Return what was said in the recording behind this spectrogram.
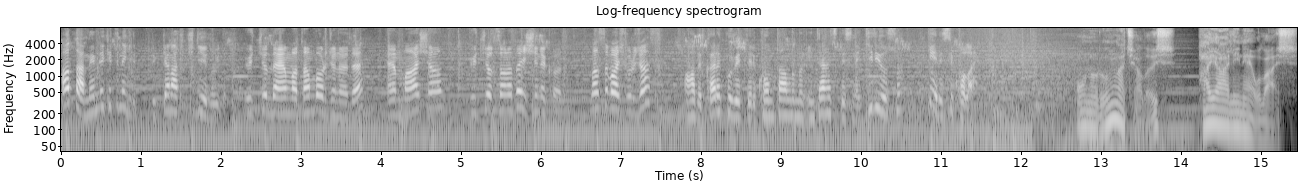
Hatta memleketine gidip dükkan açmış diye duydum. 3 yılda hem vatan borcunu öde, hem maaş al, 3 yıl sonra da işini kur. Nasıl başvuracağız? Abi Kara Kuvvetleri Komutanlığı'nın internet sitesine giriyorsun, gerisi kolay. Onurunla çalış, hayaline ulaş.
